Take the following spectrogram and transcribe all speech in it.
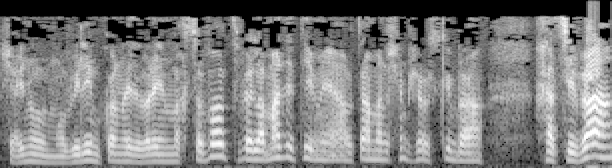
שהיינו מובילים כל מיני דברים עם מחצבות, ולמדתי מאותם אנשים שעוסקים בחציבה,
